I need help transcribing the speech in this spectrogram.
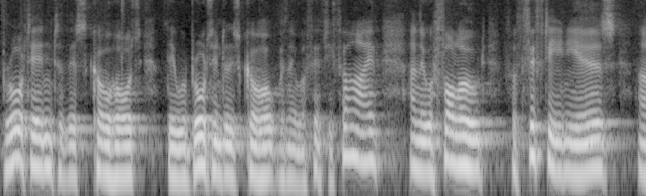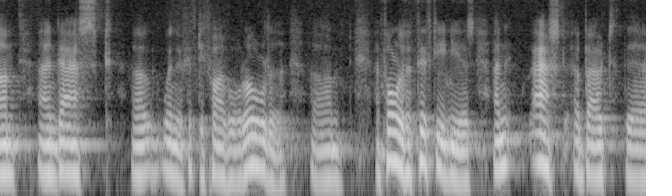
brought into this cohort, they were brought into this cohort when they were 55, and they were followed for 15 years um, and asked uh, when they were 55 or older, um, and followed for 15 years, and asked about their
